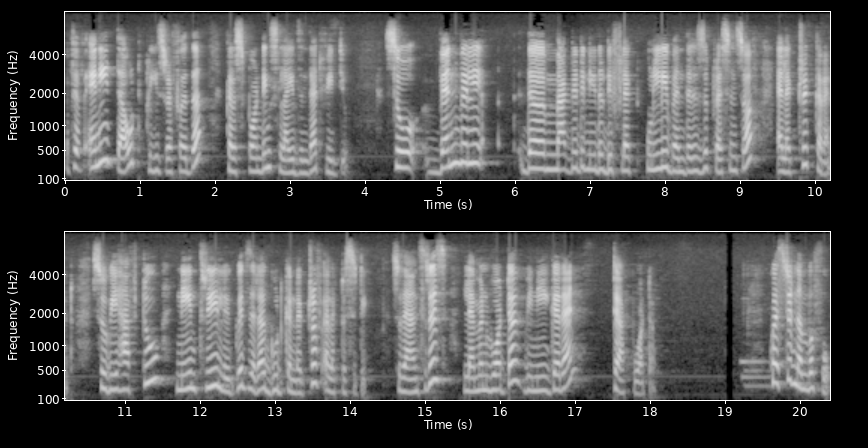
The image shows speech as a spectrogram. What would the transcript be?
If you have any doubt, please refer the corresponding slides in that video. So when will the magnetic needle deflect? Only when there is the presence of electric current. So we have to name three liquids that are good conductor of electricity. So the answer is lemon water, vinegar and tap water. Question number 4.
